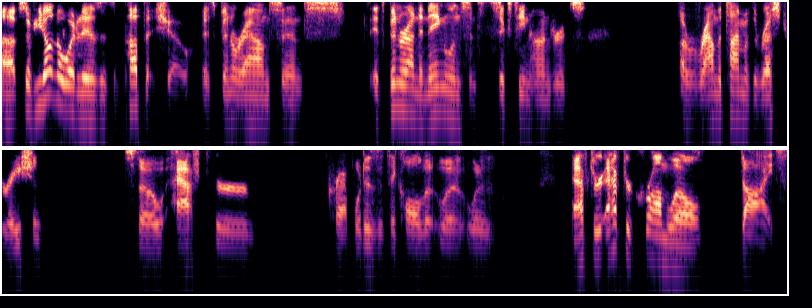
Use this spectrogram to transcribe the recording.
Uh, so if you don't know what it is it's a puppet show. It's been around since it's been around in england since the 1600s around the time of the restoration. So after crap what is it they called it? What, what after after cromwell dies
